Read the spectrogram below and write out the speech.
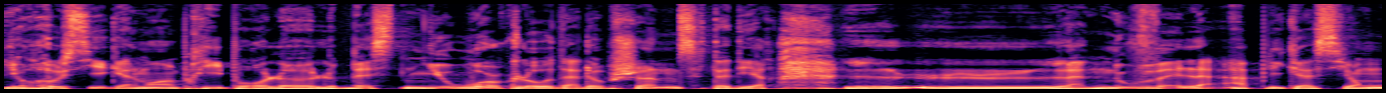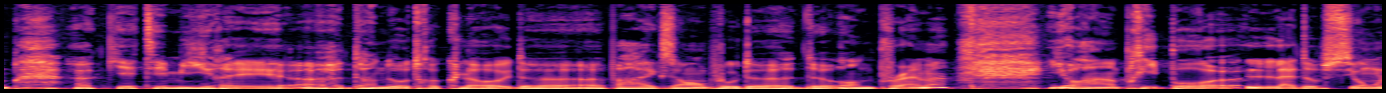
Il y aura aussi également un prix pour le, Best New Workload Adoption, c'est-à-dire la nouvelle application euh, qui a été migrée euh, d'un autre cloud, par exemple, ou de, on-prem. Il y aura un prix pour l'adoption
